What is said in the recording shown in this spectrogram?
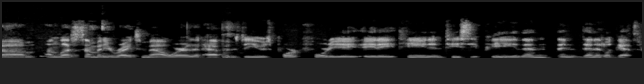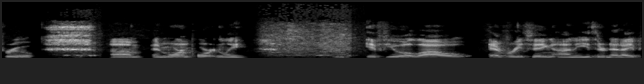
um, unless somebody writes malware that happens to use port 48818 in TCP, then, then, then it'll get through. Um, and more importantly, if you allow everything on Ethernet IP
